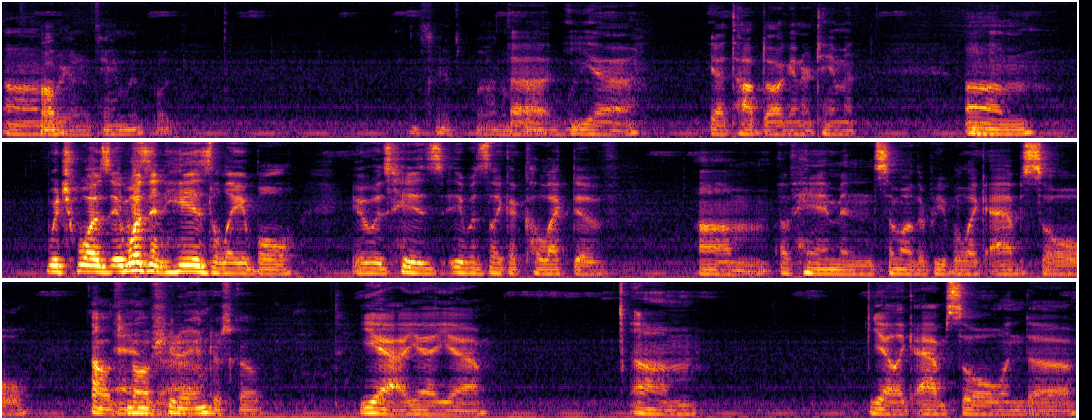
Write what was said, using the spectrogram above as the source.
Um, Probably entertainment, but let's see at the bottom. uh, yeah, yeah, Top Dawg Entertainment. Um, which was it wasn't his label. It was his. It was like a collective um, of him and some other people like Ab-Soul. Oh, it's no and, shooter uh, Interscope. Yeah, yeah, yeah. Um, yeah, like Ab-Soul and uh,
